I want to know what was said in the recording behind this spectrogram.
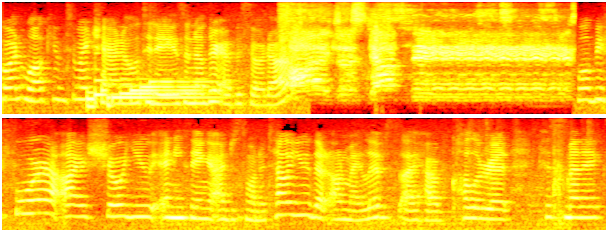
everyone, welcome to my channel. Today is another episode of I Just Got This. Well, before I show you anything, I just want to tell you that on my lips I have Colorette Cosmetics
